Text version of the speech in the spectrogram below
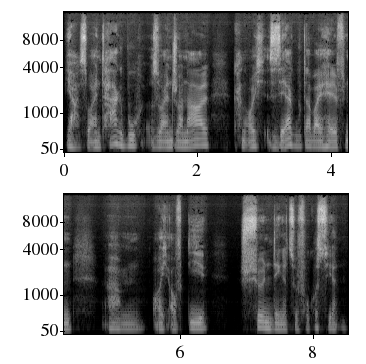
ja, so ein Tagebuch, so ein Journal kann euch sehr gut dabei helfen, ähm, euch auf die schönen Dinge zu fokussieren.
